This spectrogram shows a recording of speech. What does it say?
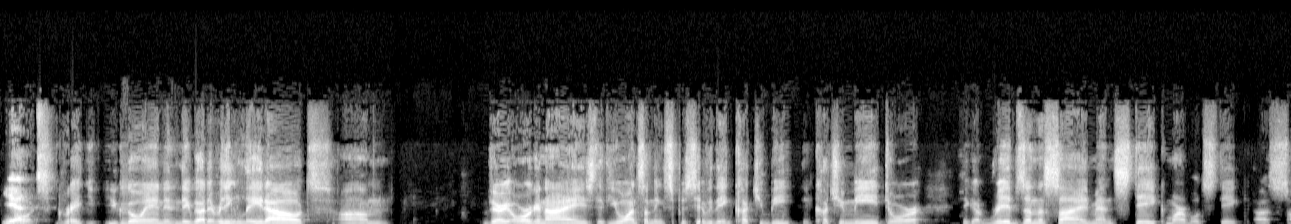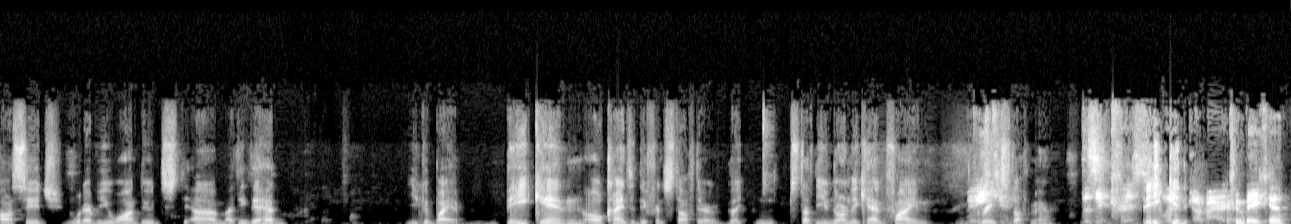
Yeah, yet. oh, it's great. You, you go in and they've got everything laid out, um, very organized. If you want something specific, they can cut you meat, cut you meat, or they got ribs on the side, man, steak, marbled steak, uh, sausage, whatever you want, dude. Um, I think they had. You could buy bacon, all kinds of different stuff there, like stuff that you normally can't find. Great stuff, man. Does it crisp? Bacon. Like American bacon?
